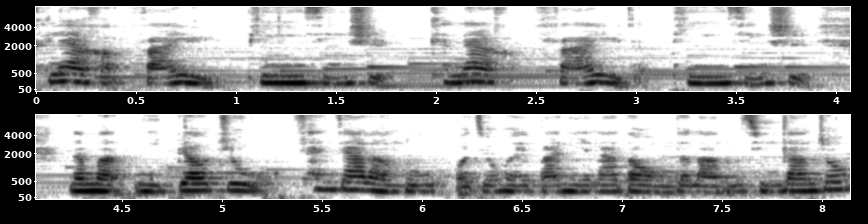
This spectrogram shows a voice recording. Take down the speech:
Claire 法语拼音形式 Claire 法语的拼音形式。那么你标注参加朗读，我就会把你拉到我们的朗读群当中。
